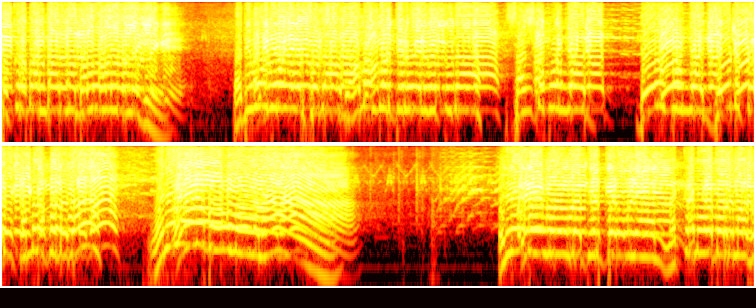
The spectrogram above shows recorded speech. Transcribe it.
ತುಕ್ರ ಭಂಡಾರನ ಬಲವಲ್ಲರಿಗೆ ಹದಿಮೂರನೇ ವರ್ಷದ ವಾಮಂಜೂರು ತಿರುವೆಲುಗುತ್ತದ ಸಂಕಪುಂಜ ದೇವಪುಂಜ ಜೋಡುಕರೆ ಕಮಲಕುಟದ ಒಂದನೇ ಬಹುಮಾನ ಒಂದನೇ ಬಹುಮಾನದ ತೀರ್ಪಡೆಯ ನಕ್ರಮೋದರ ಮಾಸ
